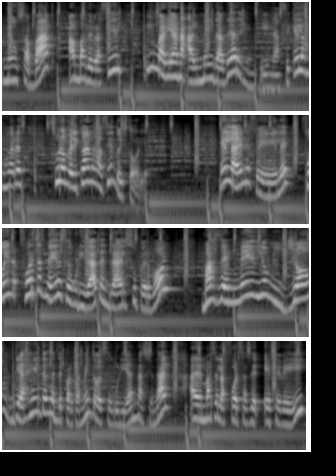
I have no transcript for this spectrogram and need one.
Neusa Bach, ambas de Brasil, y Mariana Almeida de Argentina. Así que las mujeres suramericanas haciendo historia. En la NFL, fuertes medidas de seguridad tendrá el Super Bowl. Más de medio millón de agentes del Departamento de Seguridad Nacional, además de las fuerzas del FBI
